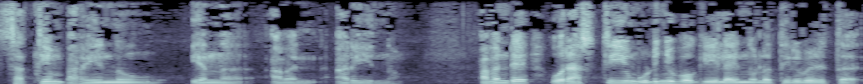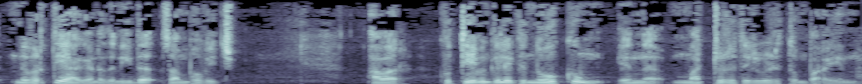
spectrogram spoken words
സത്യം പറയുന്നു എന്ന് അവൻ അറിയുന്നു. അവന്റെ ഒരു അസ്ഥിയും ഒടിഞ്ഞു പോകുകയില്ല എന്നുള്ള തിരുവഴുത്ത് നിവൃത്തിയാകേണ്ടതിന് ഇത് സംഭവിച്ചു. അവർ കുത്തിയവെങ്കിലേക്ക് നോക്കും എന്ന് മറ്റൊരു തിരുവഴുത്തും പറയുന്നു.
